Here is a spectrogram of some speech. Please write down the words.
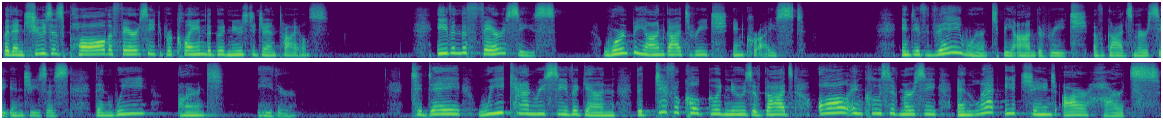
but then chooses Paul the Pharisee to proclaim the good news to Gentiles. Even the Pharisees weren't beyond God's reach in Christ. And if they weren't beyond the reach of God's mercy in Jesus, then we aren't either. Today, we can receive again the difficult good news of God's all inclusive mercy and let it change our hearts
